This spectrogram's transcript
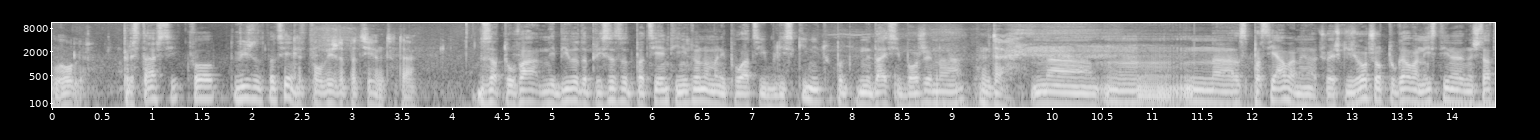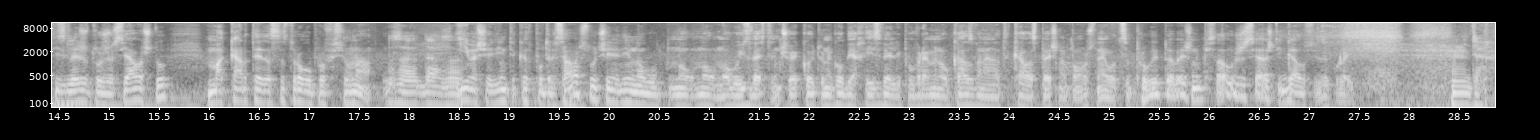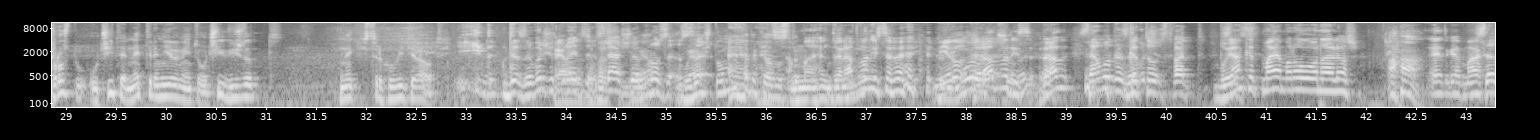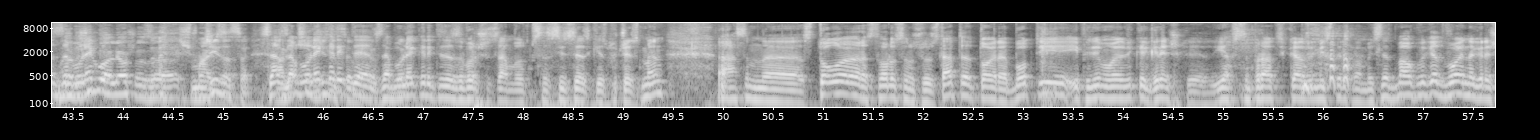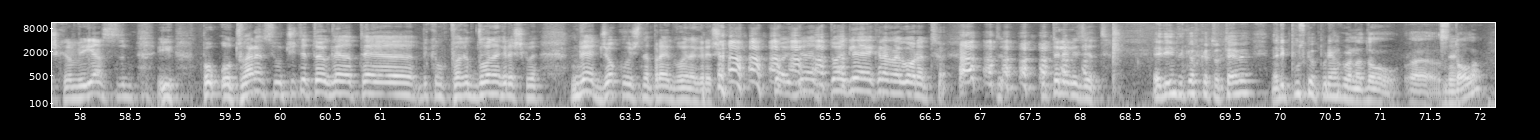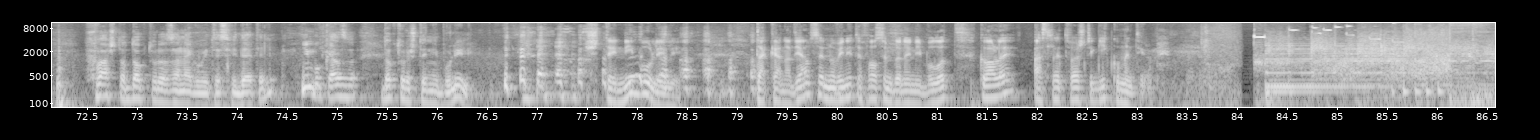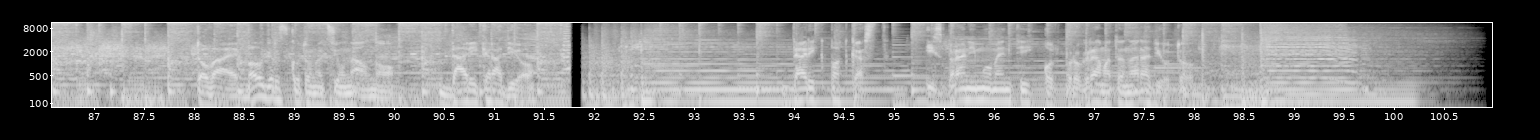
Оле. Представяш си какво виждат пациентите. Какво вижда пациента, да. За това не бива да присъстват пациенти нито на манипулации близки, нито пък, не дай си Боже, на, Да. на, на спасяване на човешки живот, защото тогава наистина нещата изглеждат ужасяващо, макар те да са строго професионални. За, да, за... Имаше един такъв потрясаващ случай, един много, много, много, много известен човек, който не го бяха извели по време на оказване на такава спешна помощ на неговата съпруга и той беше написал ужасяващи гадости за колеги. Да. Просто очите, нетренираните очи виждат някакви страховити работи. И да, да завърши Трябва да. Ставаше въпрос за... Боян, що ме така за Ама, да радва ни се, бе. Е радва ни се. Радва... Само да завърши това. Боянкът Майя Манолова на Алеша. Аха, Е, така, мах. С държи заболек... го Алеша за шмайка. Джиза се. Сега Алеша за Джиза се болекарите, го за болекарите да завърша само с истинския случай с мен. Аз съм на стола, разтворил съм си устата, той работи и в един момент вика грешка. И аз направо си казвам, ми стърпвам. И след малко вика двойна грешка. И аз и по, отваря си очите, той гледа те, викам, каква е двойна грешка? Бе? Не, Джокович направи двойна грешка. той, гледа, той гледа екран нагоре по телевизията. Един такъв като тебе, нали, пускат понякога надолу а, стола, хваща доктора за неговите свидетели и му казва, доктора ще ни боли ли? Ще ни боли ли? Така, надявам се новините в 8 да не ни болят, Коле, а след това ще ги коментираме. Това е българското национално Дарик Радио. Дарик подкаст. Избрани моменти от програмата на радиото.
